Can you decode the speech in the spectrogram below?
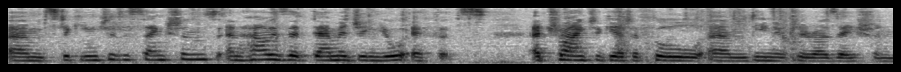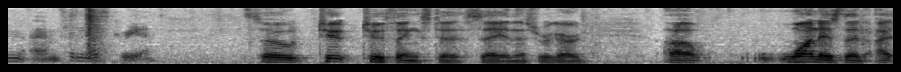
um, sticking to the sanctions, and how is that damaging your efforts at trying to get a full um, denuclearization um, from North Korea? So two, two things to say in this regard. Uh, One is that I,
